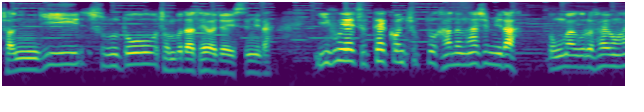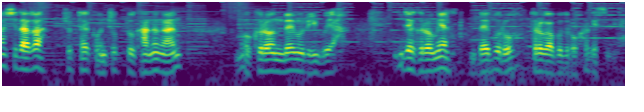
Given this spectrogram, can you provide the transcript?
전기, 수도 전부 다 되어져 있습니다. 이후에 주택 건축도 가능하십니다. 농막으로 사용하시다가 주택 건축도 가능한 뭐 그런 매물이고요. 이제 그러면 내부로 들어가 보도록 하겠습니다.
